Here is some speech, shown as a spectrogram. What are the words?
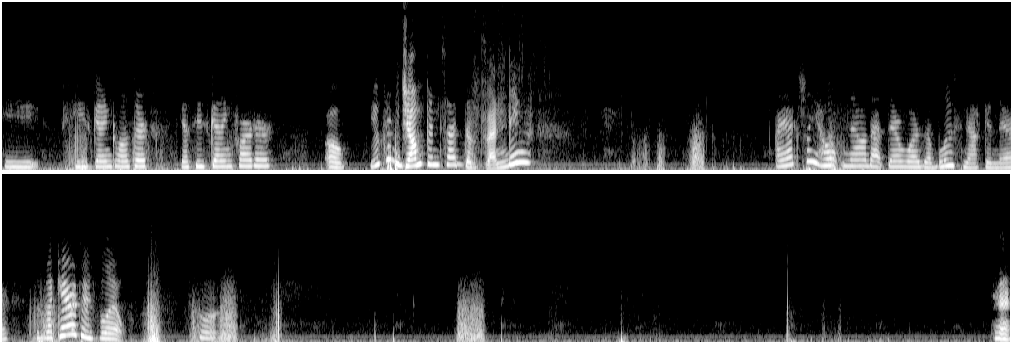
He he's getting closer. Yes, he's getting farther. Oh, you can jump inside the vending? I actually hope now that there was a blue snack in there. Because my character's blue.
